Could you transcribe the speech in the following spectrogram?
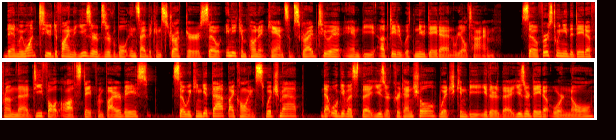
Then we want to define the user observable inside the constructor so any component can subscribe to it and be updated with new data in real time. So first we need the data from the default auth state from Firebase. So we can get that by calling switchmap. That will give us the user credential, which can be either the user data or null.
